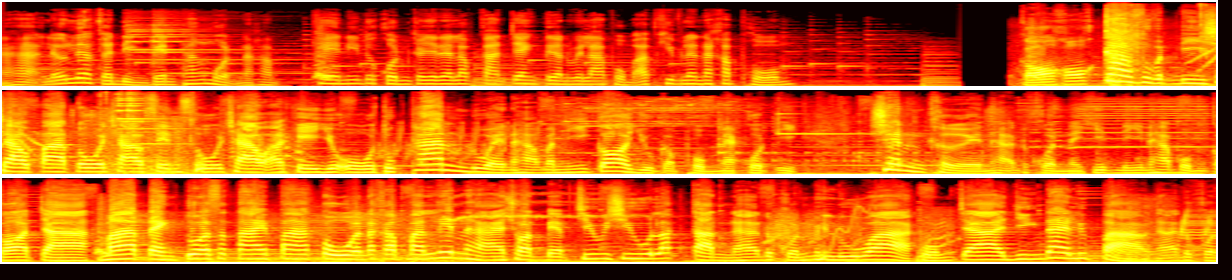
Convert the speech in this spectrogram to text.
นะฮะ แล้วเลือกกระดิ่งเป็นทั้งหมดนะครับ แค่นี้ทุกคนก็จะได้รับการแจ้งเตือนเวลาผมอัพคลิปแล้วนะครับผมก็ขอก้าวสวัสดีชาวปาโตชาวเซนโซชาวอาเคยูโอทุกท่านด้วยนะฮะวันนี้ก็อยู่กับผมแมคโคดอีก เช่นเคยนะฮะทุกคนในคลิปนี้นะครับผมก็จะมาแต่งตัวสไตล์ปาโตนะครับมาเล่นหาช็อตแบบชิวๆลักกันนะฮะทุกคนไม่รู้ว่าผมจะยิงได้หรือเปล่านะฮะทุกคน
